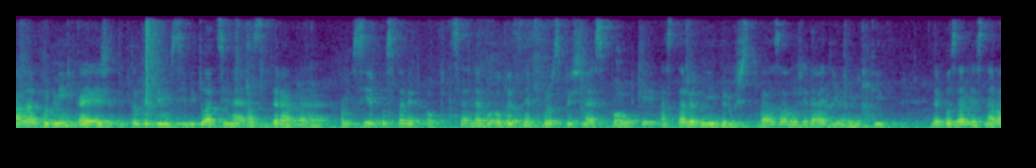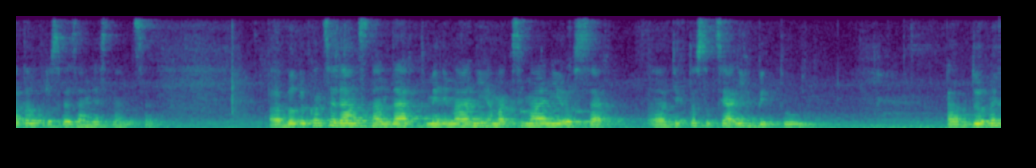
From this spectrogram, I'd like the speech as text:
ale podmínka je, že tyto byty musí být laciné a zdravé a musí je postavit obce nebo obecně prospěšné spolky a stavební družstva založená dělníky nebo zaměstnavatel pro své zaměstnance. Byl dokonce dán standard minimální a maximální rozsah eh, těchto sociálních bytů, v domech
